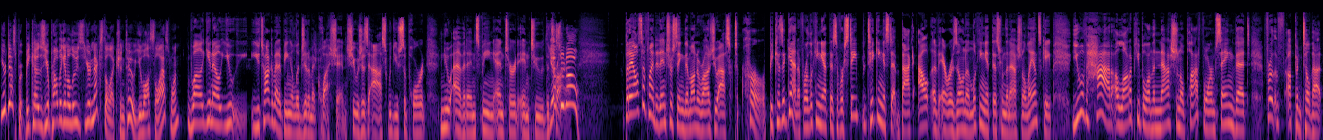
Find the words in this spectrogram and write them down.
you're desperate because you're probably going to lose your next election too. You lost the last one. Well, you know, you you talk about it being a legitimate question. She was just asked, "Would you support new evidence being entered into the Yes trial?" Yes or no? But I also find it interesting that Manu Raju asked her because, again, if we're looking at this, if we're state, taking a step back out of Arizona and looking at this from the national landscape, you have had a lot of people on the national platform saying that for the, up until that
